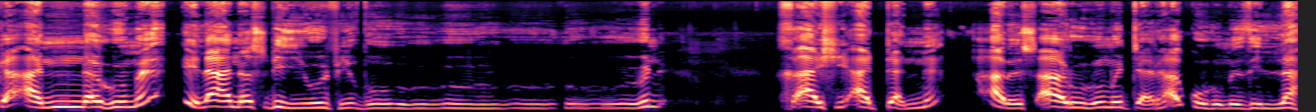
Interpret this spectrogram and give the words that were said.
كأنهم إلى نصب يوفضون. خاشئة أبصارهم ترهقهم ذلة.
